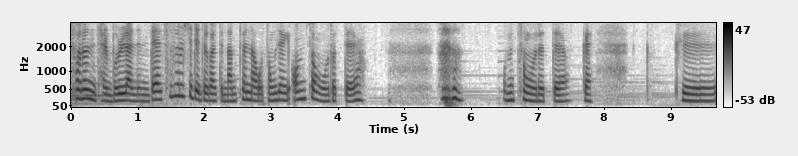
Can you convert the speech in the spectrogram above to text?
저는 잘 몰랐는데 수술실에 들어갈 때 남편하고 동생이 엄청 울었대요. 엄청 울었대요. 그러니까 그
